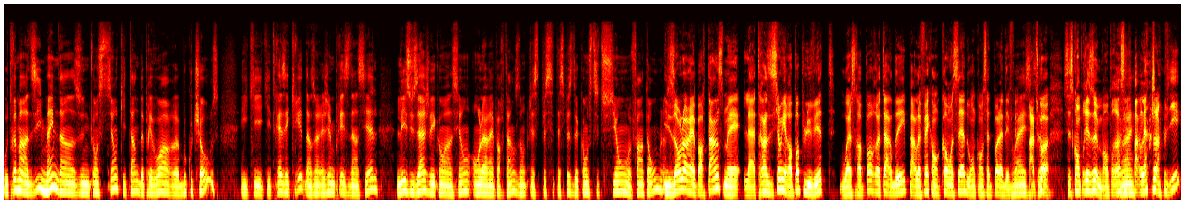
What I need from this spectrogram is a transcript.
Autrement dit, même dans une constitution qui tente de prévoir euh, beaucoup de choses et qui, qui est très écrite dans un régime présidentiel, les usages les conventions ont leur importance. Donc, cette espèce de constitution euh, fantôme. là. Ils ont leur importance, mais la transition ira pas plus vite ou elle sera pas retardée par le fait qu'on concède ou on concède pas la défaite. Ouais, c'est en tout ça. cas, c'est ce qu'on présume. On pourra s'en Ouais. reparler en janvier,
